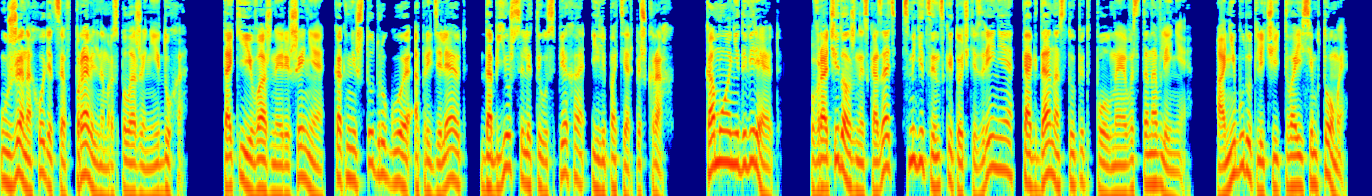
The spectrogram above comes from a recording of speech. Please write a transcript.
уже находится в правильном расположении духа. Такие важные решения, как ничто другое, определяют, добьешься ли ты успеха или потерпишь крах. Кому они доверяют? Врачи должны сказать с медицинской точки зрения, когда наступит полное восстановление. Они будут лечить твои симптомы.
